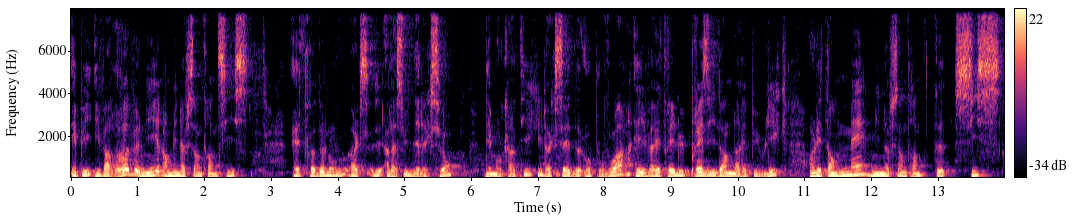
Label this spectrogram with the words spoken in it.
et puis il va revenir en 1936, être de nouveau à la suite d'élections, démocratique, il accède au pouvoir et il va être élu président de la République. On est en mai 1936,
